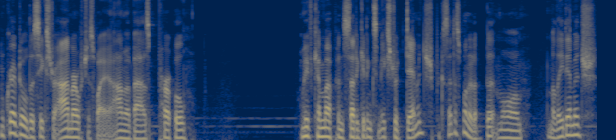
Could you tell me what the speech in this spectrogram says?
I've grabbed all this extra armor, which is why armor bar's purple, we've come up and started getting some extra damage because I just wanted a bit more melee damage.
